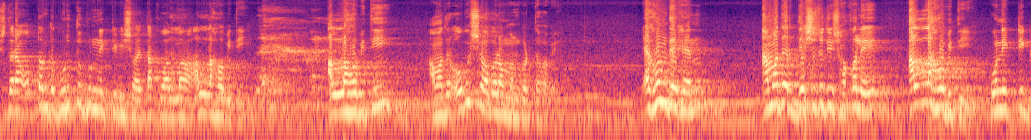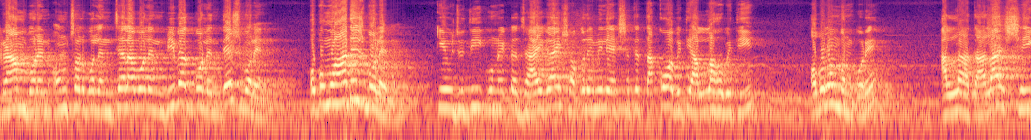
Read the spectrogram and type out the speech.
সুতরাং অত্যন্ত গুরুত্বপূর্ণ একটি বিষয় তাকু আল্লাহ আল্লাহ বিতি। আল্লাহ বিতি আমাদের অবশ্যই অবলম্বন করতে হবে। এখন দেখেন, আমাদের দেশে যদি সকলে আল্লাহ বিতি, কোন একটি গ্রাম বলেন, অঞ্চল বলেন, জেলা বলেন, বিভাগ বলেন, দেশ বলেন, উপমহাদেশ বলেন কেউ যদি কোনো একটা জায়গায় সকলে মিলে একসাথে তাকোয়াবিতি আল্লাহবিতি অবলম্বন করে, আল্লাহ তাআলা সেই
